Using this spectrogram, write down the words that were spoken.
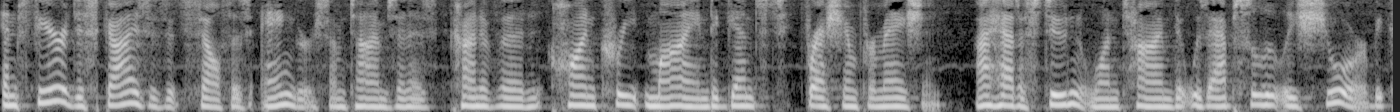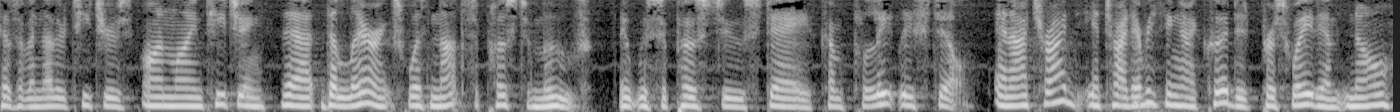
And fear disguises itself as anger sometimes and as kind of a concrete mind against fresh information. I had a student one time that was absolutely sure, because of another teacher's online teaching, that the larynx was not supposed to move. It was supposed to stay completely still. And I tried I tried everything I could to persuade him, no,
